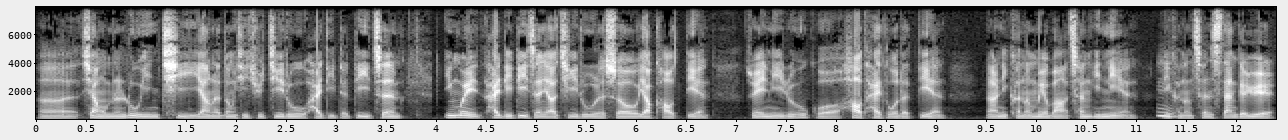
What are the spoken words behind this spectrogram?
呃像我们的录音器一样的东西去记录海底的地震，因为海底地震要记录的时候要靠电，所以你如果耗太多的电，那你可能没有办法撑一年，嗯你可能撑三个月，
